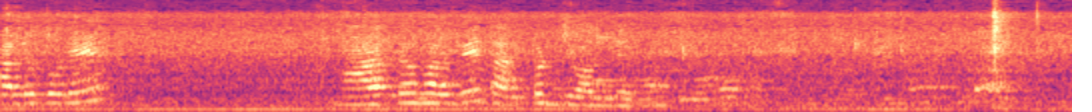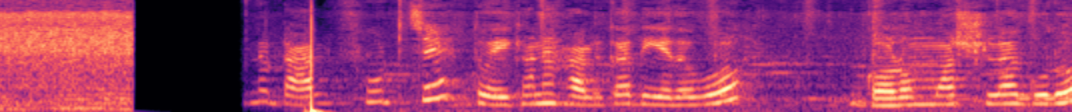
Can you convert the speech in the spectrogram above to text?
ভালো করে নাড়াতে হবে, তারপর জল দেবো। ডাল ফুটছে, তো এখানে হালকা দিয়ে দেবো গরম মশলা গুঁড়ো,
